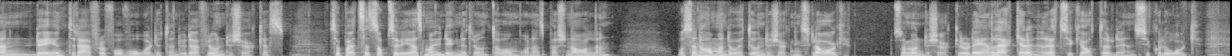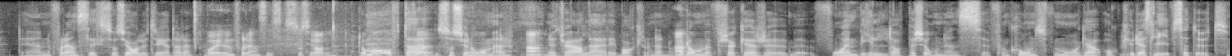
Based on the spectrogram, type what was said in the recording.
Men du är ju inte där för att få vård utan du är där för att undersökas. Mm. Så på ett sätt observeras man ju dygnet runt av omvårdnadspersonalen. Och sen har man då ett undersökningslag som undersöker och det är en läkare, en rättspsykiater, det är en psykolog, Mm. det är en forensisk socialutredare. Vad är en forensisk social? De har ofta socionomer, Ja. nu tror jag alla är i bakgrunden, Ja. och de försöker eh, få en bild av personens funktionsförmåga och hur deras liv sett ut.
